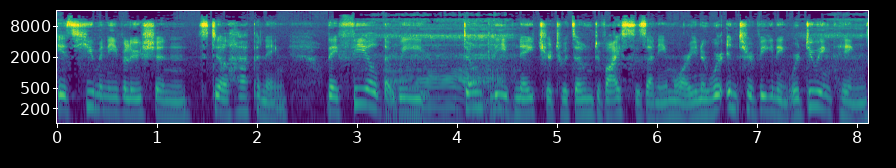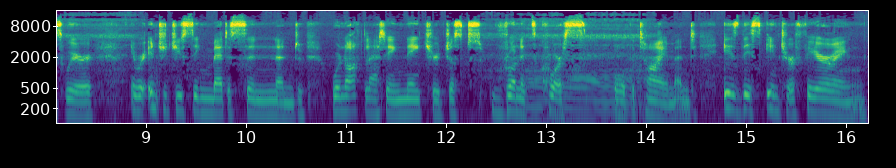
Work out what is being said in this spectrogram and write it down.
is human evolution still happening? They feel that we don't leave nature to its own devices anymore. You know, we're intervening, we're doing things, we're, we're introducing medicine, and we're not letting nature just run its course all the time. And is this interfering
